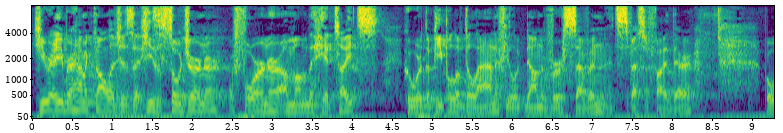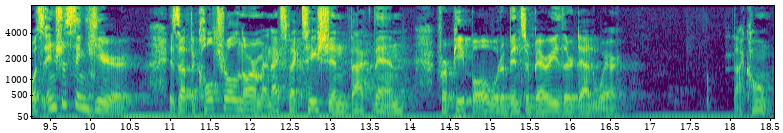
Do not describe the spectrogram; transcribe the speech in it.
Here, Abraham acknowledges that he's a sojourner, a foreigner among the Hittites, who were the people of the land. If you look down to verse 7, it's specified there. But what's interesting here is that the cultural norm and expectation back then for people would have been to bury their dead where? Back home.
